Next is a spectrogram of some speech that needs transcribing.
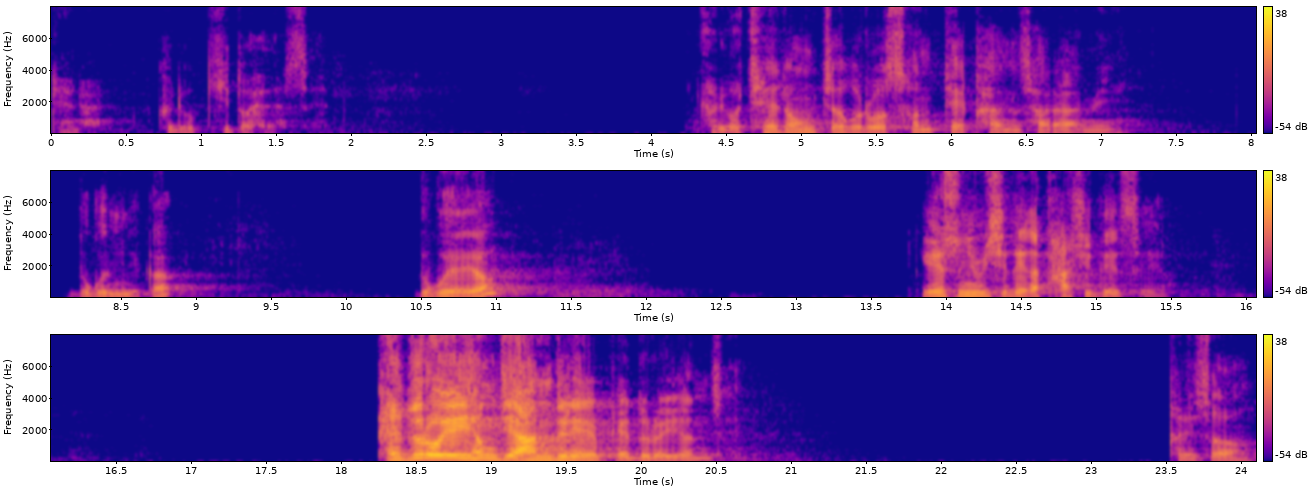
되는. 그리고 기도했어요. 그리고 최종적으로 선택한 사람이 누구입니까? 누구예요? 예수님 시대가 다시 됐어요. 베드로의 형제 안드레 베드로의 형제. 그래서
